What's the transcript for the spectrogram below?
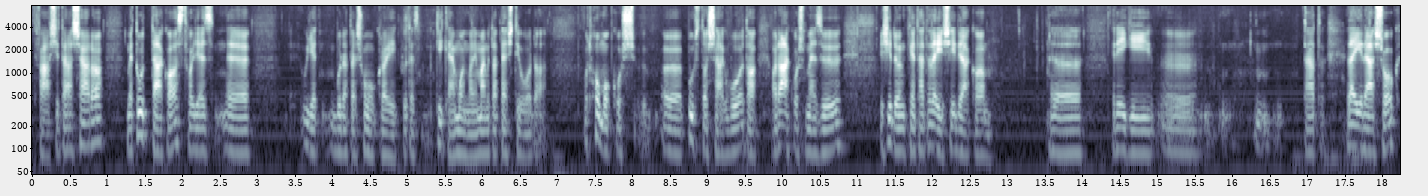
fásítására, mert tudták azt, hogy ez ö, ugye Budapest homokra épült, ezt ki kell mondani, mármint a Pesti oldal. Ott homokos ö, pusztaság volt, a, a rákos mező, és időnként hát le is írják a ö, régi ö, tehát leírások,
